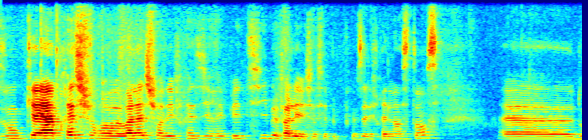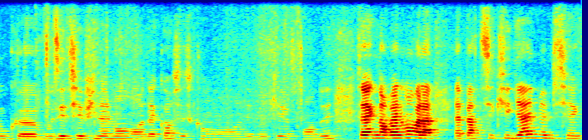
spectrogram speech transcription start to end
Euh. Donc et après sur euh, voilà sur les frais irrépétibles, enfin les, ça s'appelle plus comme ça les frais de l'instance. Euh, donc euh, vous étiez finalement d'accord, c'est ce qu'on évoquait pour en donner. C'est vrai que normalement voilà la partie qui gagne, même si elle,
